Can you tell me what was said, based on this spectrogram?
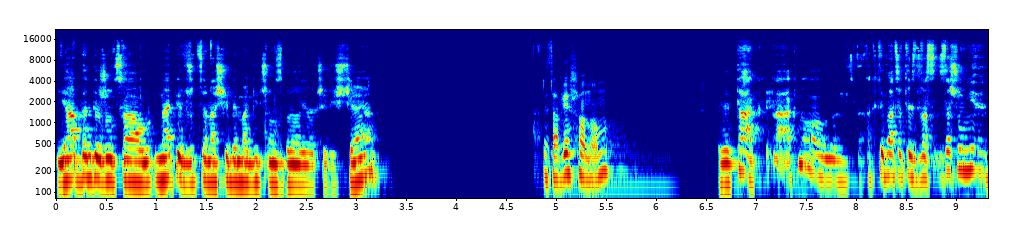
Ja będę rzucał, najpierw rzucę na siebie magiczną zbroję oczywiście. Zawieszoną. Tak, tak, no aktywacja to jest, zresztą nie,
